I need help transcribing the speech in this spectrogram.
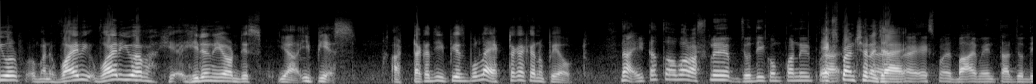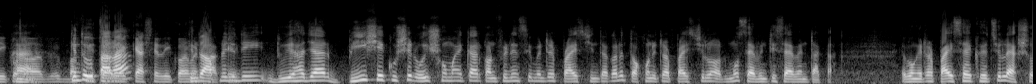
ইউর মানে why why you have hidden your this yeah EPS আট টাকা যে ইপিএস বলল এক টাকা কেন পে আউট না এটা তো আবার আসলে যদি কোম্পানির Expansion এ যায়। বা আই মিন তার যদি হ্যাঁ, কিন্তু তারা ক্যাশের রিকোয়ারমেন্ট কিন্তু আপনি যদি দুই হাজার বিশ একুশের ওই সময়কার কনফিডেন্স সিমেন্টের প্রাইস চিন্তা করেন তখন এটার প্রাইস ছিল অলমোস্ট সেভেন্টি সেভেন টাকা। এবং এটার প্রাইস হাইক হয়েছিল একশো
